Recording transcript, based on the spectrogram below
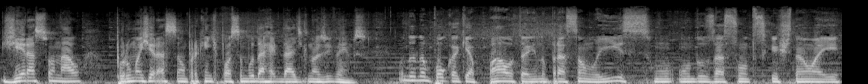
geracional por uma geração para que a gente possa mudar a realidade que nós vivemos. Mudando um pouco aqui a pauta, indo para São Luís, um, um, dos assuntos que estão aí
